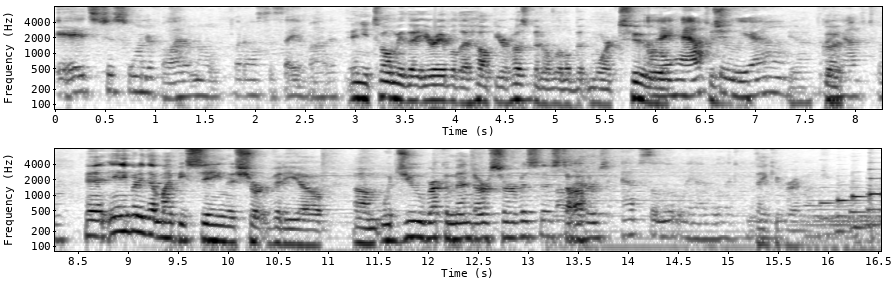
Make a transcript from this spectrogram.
it's just wonderful. I don't know what else to say about it. And you told me that you're able to help your husband a little bit more too. I have to, you, yeah. Yeah, good. I have to. And anybody that might be seeing this short video, um, would you recommend our services to Oh, others? Absolutely, I would. yeah. Thank you very much.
